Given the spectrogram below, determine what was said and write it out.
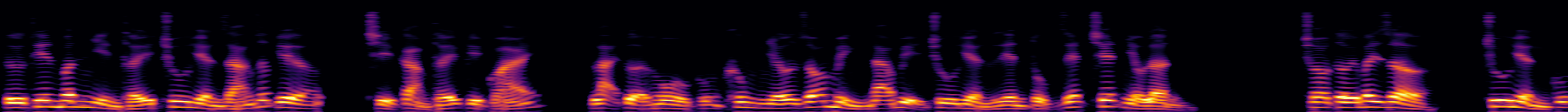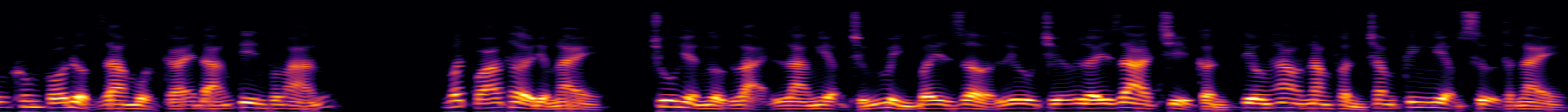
Từ thiên vân nhìn thấy chu hiền dáng dấp kia, chỉ cảm thấy kỳ quái, lại tựa hồ cũng không nhớ rõ mình đã bị chu hiền liên tục giết chết nhiều lần. Cho tới bây giờ, chu hiền cũng không có được ra một cái đáng tin phương án. Bất quá thời điểm này, chu hiền ngược lại là nghiệm chứng mình bây giờ lưu trữ lấy ra chỉ cần tiêu hao 5% kinh nghiệm sự thật này,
